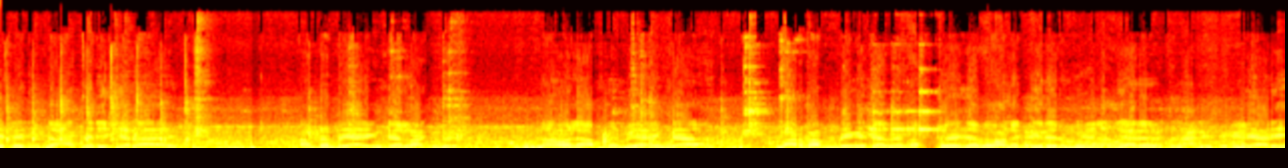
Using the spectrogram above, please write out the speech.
এটা কিন্তু হাতের ইশারায় আপনার বেয়ারিংটা লাগবে। না হলে আপনার বেয়ারিংটা বারবার ভেঙে যাবে, নষ্ট হয়ে যাবে। অনেকের এরকম বেয়ারিং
